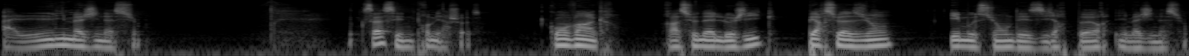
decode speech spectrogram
à l'imagination. Donc ça, c'est une première chose. Convaincre, rationnel, logique, persuasion, émotion, désir, peur, imagination.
